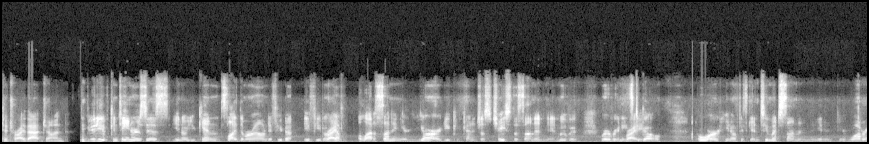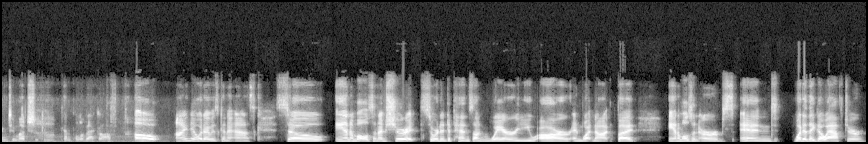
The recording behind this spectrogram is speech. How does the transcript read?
to try that, John. The beauty of containers is, you know, you can slide them around if you don't if you don't right. have a lot of sun in your yard, you can kind of just chase the sun and, and move it wherever it needs right. to go. Or, you know, if it's getting too much sun and you know, you're watering too much, you can kind of pull it back off. Oh, I know what I was going to ask. So animals, and I'm sure it sort of depends on where you are and whatnot, but animals and herbs and what do they go after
